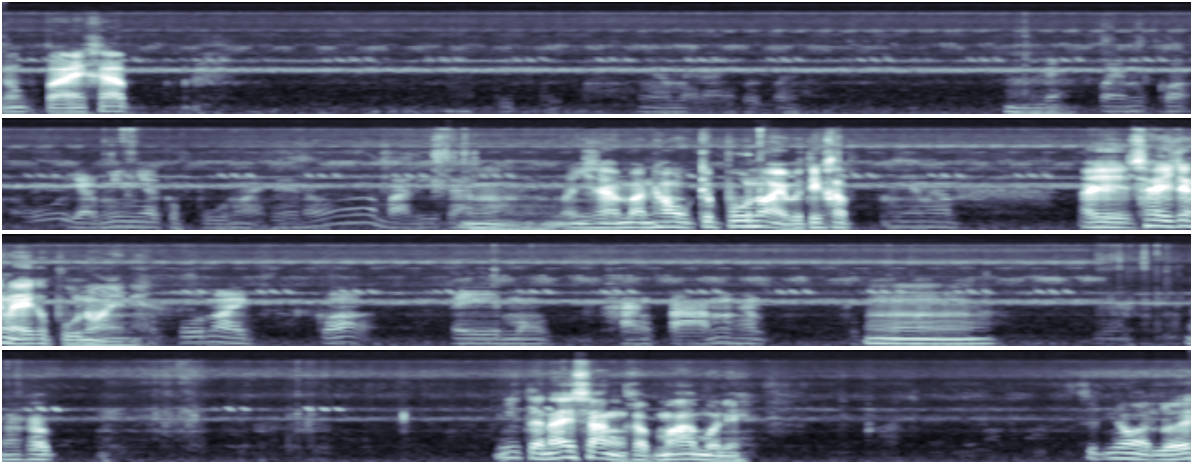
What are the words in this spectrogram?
ลงไปครับงานใหม่ไรคนคนอืมและไปมันก็โอ้อยากมีเงียกับปูหน่อยแท้เนาะบ้านอีสานอืมเราเนี่ยอีสานบ้านเฮาเก็บปูหน่อยบ่ติครับเนี่ยนะครับไอ้ใช่จังไดกับปูหน่อยเนี่ยปูหน่อยก็ไอ้มองทางตามนะครับ อืมนะครับ มีแต่นายสั่งครับมาหมดนี่สุดยอดเลย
